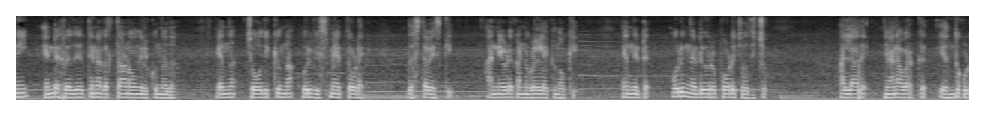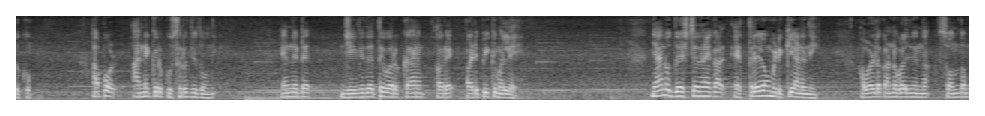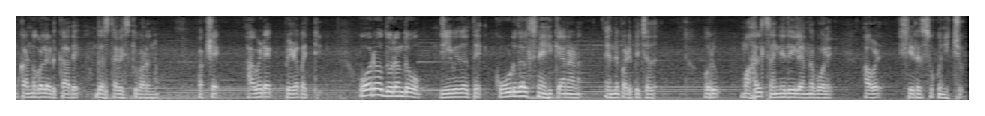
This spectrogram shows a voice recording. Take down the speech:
നീ എന്റെ ഹൃദയത്തിനകത്താണോ നിൽക്കുന്നത്? എന്ന് ചോദിക്കുന്ന ഒരു വിസ്മയത്തോടെ ദസ്തവേസ്കി അന്നയുടെ കണ്ണുകളിലേക്ക് നോക്കി. എന്നിട്ട് ഒരു നെടുവീർപ്പോടെ ചോദിച്ചു. അല്ലാതെ ഞാൻ അവർക്ക് എന്തു കൊടുക്കും? അപ്പോൾ അന്നയ്ക്കൊരു കുസൃതി തോന്നി. എന്നിട്ട് ജീവിതത്തെ വെറുക്കാനും അവരെ പഠിപ്പിക്കുമല്ലേ? ഞാൻ ഉദ്ദേശിച്ചതിനേക്കാൾ എത്രയോ മിടുക്കിയാണ് നീ. അവളുടെ കണ്ണുകളിൽ നിന്ന് സ്വന്തം കണ്ണുകൾ എടുക്കാതെ ദസ്തവേസ്കി പറഞ്ഞു. പക്ഷേ അവിടെ പിഴ പറ്റി. ഓരോ ദുരന്തവും ജീവിതത്തെ കൂടുതൽ സ്നേഹിക്കാനാണ് എന്നെ പഠിപ്പിച്ചത്. ഒരു മഹൽ സന്നിധിയിൽ എന്ന പോലെ അവൾ ശിരസ്സു കുനിച്ചു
